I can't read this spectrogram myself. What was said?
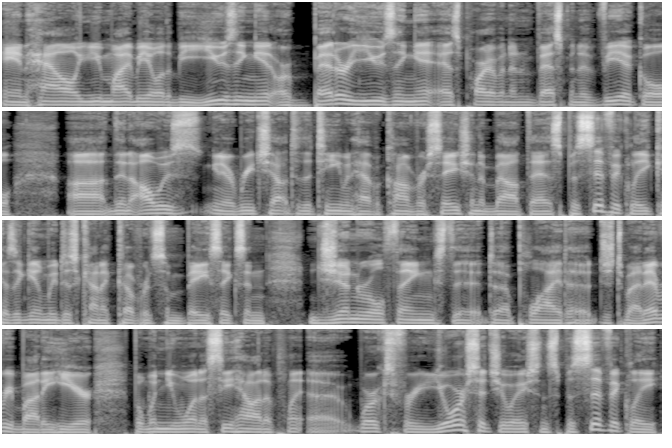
and how you might be able to be using it or better using it as part of an investment vehicle, uh, then always, you know, reach out to the team and have a conversation about that specifically. Because again, we just kind of covered some basics and general things that apply to just about everybody here. But when you want to see how it uh, works for your situation specifically,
